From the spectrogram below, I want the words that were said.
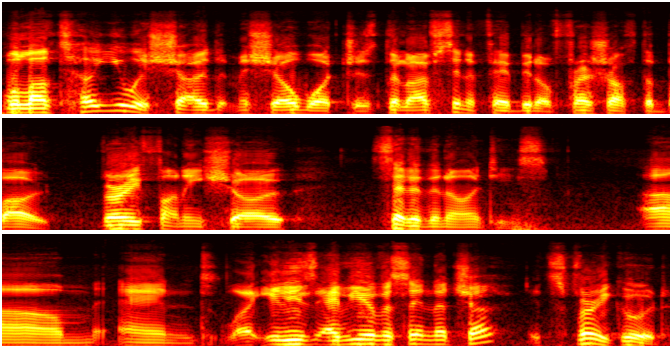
Well, I'll tell you a show that Michelle watches that I've seen a fair bit of, Fresh Off the Boat. Very funny show, set in the nineties. Um, and like it is. Have you ever seen that show? It's very good.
